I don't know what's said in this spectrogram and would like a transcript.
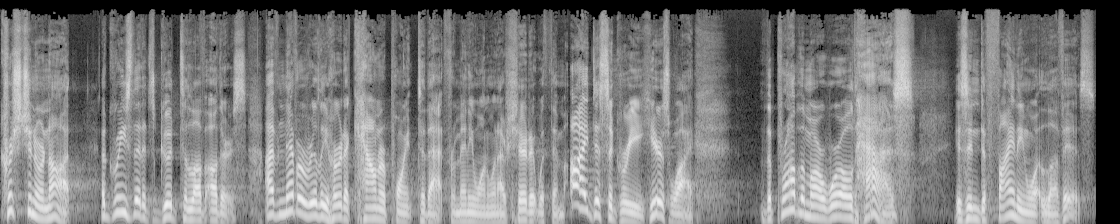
Christian or not, agrees that it's good to love others. I've never really heard a counterpoint to that from anyone when I've shared it with them. I disagree. Here's why. The problem our world has is in defining what love is.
